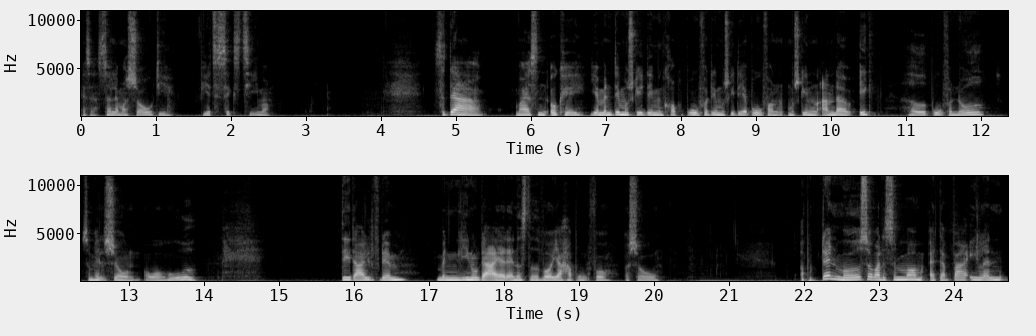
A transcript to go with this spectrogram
altså, så lad mig sove de 4-6 timer. Så der var jeg sådan, okay, jamen det er måske det, min krop har brug for, det er måske det, jeg har brug for, måske nogle andre ikke havde brug for noget som helst søvn overhovedet. Det er dejligt for dem, men lige nu der er jeg et andet sted, hvor jeg har brug for at sove. Og på den måde, så var det som om, at der var en eller anden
